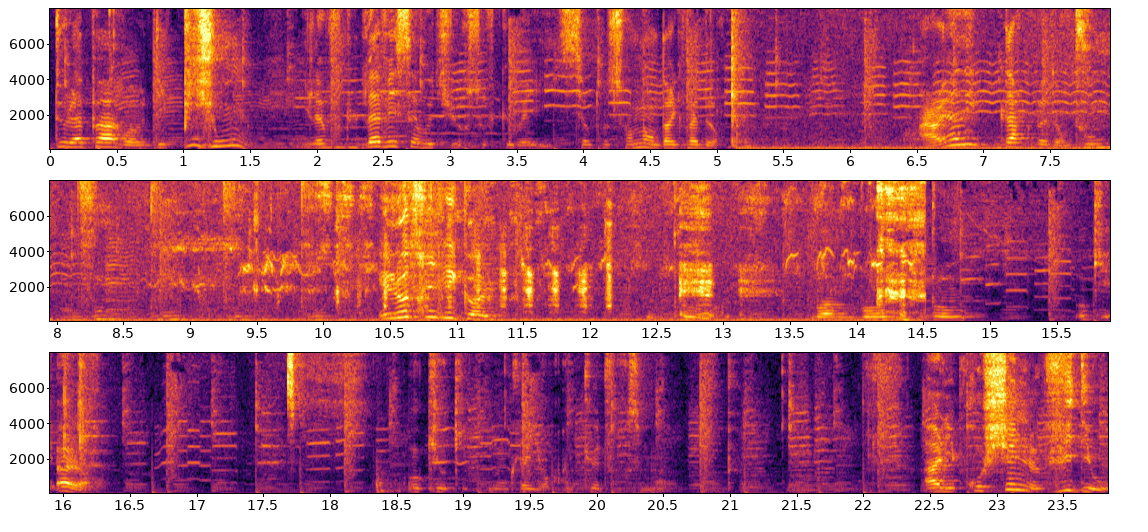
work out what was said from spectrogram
de la part euh, des pigeons. Il a voulu laver sa voiture, sauf que bah, il s'est transformé en Dark Vador. Ah, regardez, Dark Vador. Et l'autre, il rigole. Bon, bon, bon. Ok, alors. Ok, ok. Donc là, il y aura un cut forcément. Allez, prochaine vidéo.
